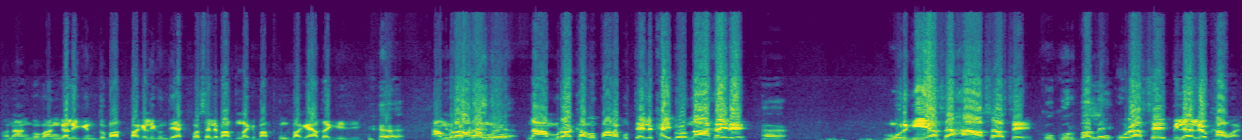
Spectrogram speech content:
মানে আঙ্গ বাঙালি কিন্তু ভাত পাকালে কিন্তু এক পাশালে ভাত লাগে ভাত কিন্তু পাকে আধা কেজি। হ্যাঁ আমরা খাব না আমরা খাব পাড়াপতি আইলে খাইবো না খাইলে হ্যাঁ। মুরগি আছে হাঁস আছে কুকুর পালে। কুকুর আছে বিলালিও খাওয়ায়।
